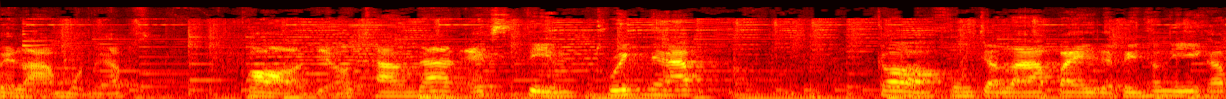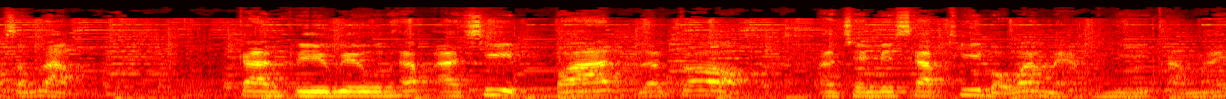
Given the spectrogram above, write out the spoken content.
เวลาหมดนะครับ ก็เดี๋ยวทางด้าน Extreme Tips นะครับ ก็คงจะลาไปแต่เพียงเท่านี้ครับสำหรับการ preview นะครับอาชีพบาสแล้วก็ Alchemist ครับที่บอกว่าแหมวันนี้ทำให้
